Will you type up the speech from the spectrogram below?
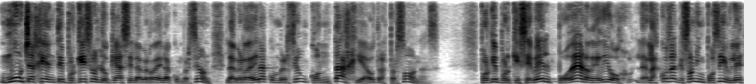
mucha gente, porque eso es lo que hace la verdadera conversión. La verdadera conversión contagia a otras personas. ¿Por qué? Porque se ve el poder de Dios. Las cosas que son imposibles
